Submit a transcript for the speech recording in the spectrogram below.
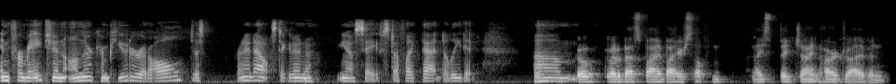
information on their computer at all just print it out stick it in a you know safe stuff like that delete it um, go go to best buy buy yourself a nice big giant hard drive and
